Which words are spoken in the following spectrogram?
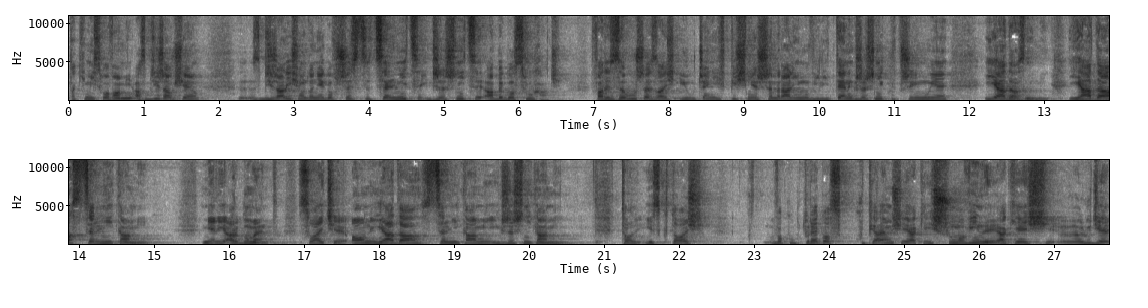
takimi słowami, a zbliżał się, zbliżali się do Niego wszyscy celnicy i grzesznicy, aby Go słuchać. Faryzeusze zaś i uczeni w piśmie szemrali i mówili, ten grzeszników przyjmuje i jada z nimi. Jada z celnikami. Mieli argument. Słuchajcie, on jada z celnikami i grzesznikami. To jest ktoś, wokół którego skupiają się jakieś szumowiny, jakieś e, ludzie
